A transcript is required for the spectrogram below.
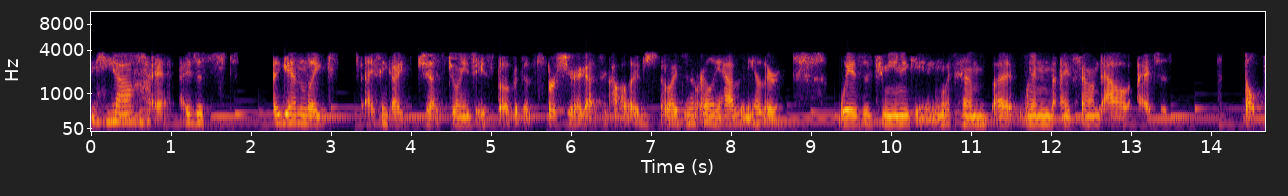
yeah, I, I just, again, like, I think I just joined Facebook the first year I got to college, so I didn't really have any other ways of communicating with him. But when I found out, I just felt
